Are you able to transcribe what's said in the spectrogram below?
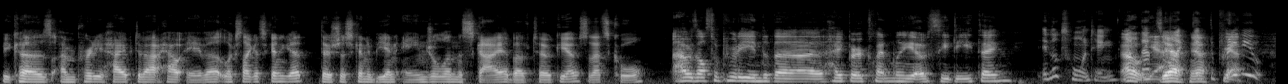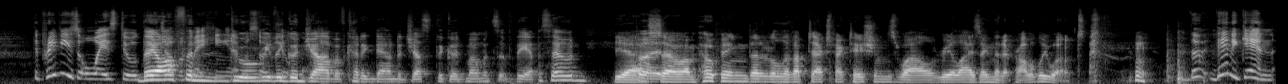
because I'm pretty hyped about how Ava looks like it's going to get. There's just going to be an angel in the sky above Tokyo, so that's cool. I was also pretty into the hyper cleanly OCD thing. It looks haunting. Oh, That's yeah. Yeah, like, yeah, like the preview. The previews always do a good They job often of making an do a really good haunting. job of cutting down to just the good moments of the episode. Yeah, But- so I'm hoping that it'll live up to expectations while realizing that it probably won't. Then again,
